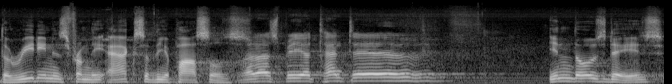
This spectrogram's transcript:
The reading is from the Acts of the Apostles. Let us be attentive. In those days,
